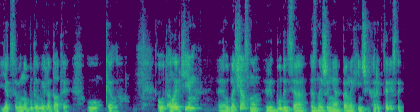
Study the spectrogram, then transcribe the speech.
як це вино буде виглядати у келиху. От. Але втім, е, одночасно відбудеться зниження певних інших характеристик,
